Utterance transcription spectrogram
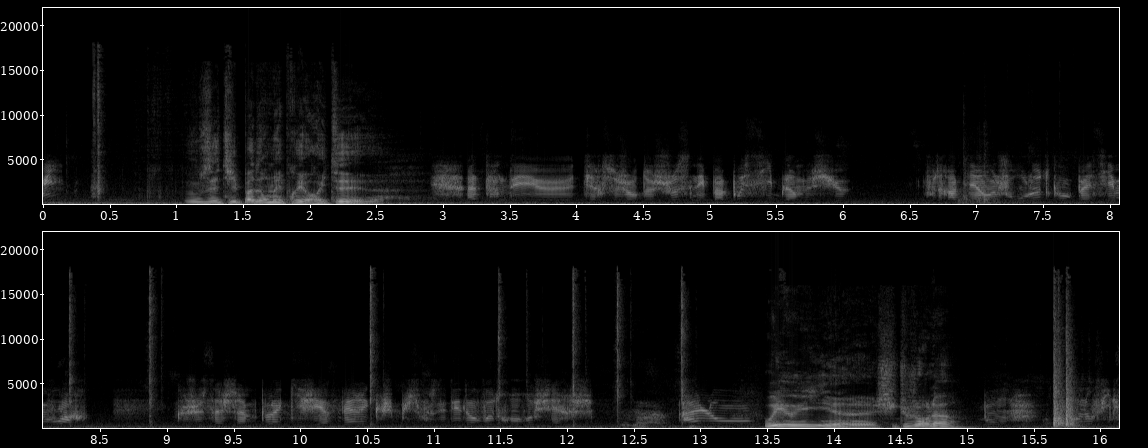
Oui Vous étiez pas dans mes priorités. Attendez, euh, dire ce genre de choses, ce n'est pas possible, hein, monsieur. Il faudra bien un jour ou l'autre que vous passiez me voir. Que je sache un peu à qui j'ai affaire et que je puisse vous aider dans votre recherche. Allô Oui, oui, euh, je suis toujours là. Bon, pour nous fixer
